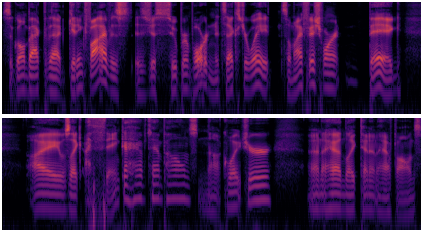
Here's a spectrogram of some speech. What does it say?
So going back to that, getting five is is just super important. It's extra weight. So my fish weren't big. I was like, I think I have 10 pounds, not quite sure. And I had like 10 and a half pounds.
